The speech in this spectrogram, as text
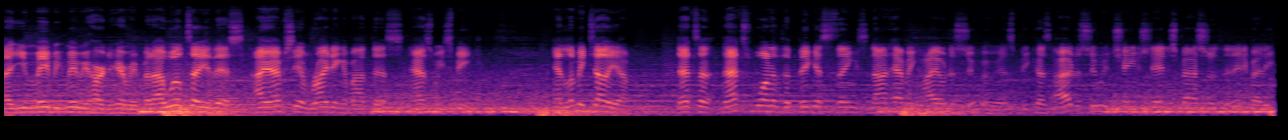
uh, you may be, may be hard to hear me, but I will tell you this: I actually am writing about this as we speak, and let me tell you, that's a that's one of the biggest things not having Ayo Dosunmu is because Ayo Dosunmu changed ends faster than anybody.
